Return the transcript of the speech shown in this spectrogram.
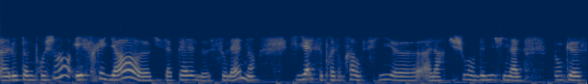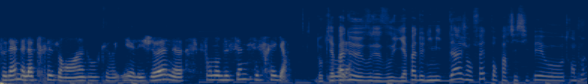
euh, l'automne prochain, et Freya, euh, qui s'appelle Solène, qui elle se présentera aussi euh, à l'Artichaut en demi-finale. Donc euh, Solène, elle a 13 ans, hein, donc vous voyez, elle est jeune. Son nom de scène, c'est Freya. Donc il n'y a, Voilà. pas de- vous- vous- y a pas de limite d'âge en fait pour participer au tremplin?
